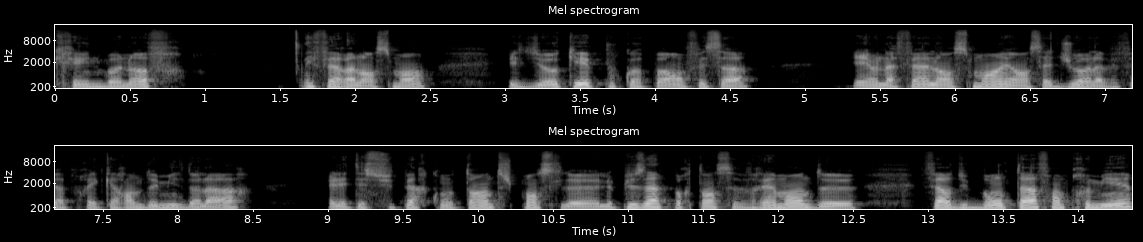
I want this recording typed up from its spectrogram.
créer une bonne offre et faire un lancement. Je dis, OK, pourquoi pas, on fait ça. Et on a fait un lancement et en 7 jours, elle avait fait à peu près 42 000 dollars. Elle était super contente. Je pense le, le plus important, c'est vraiment de faire du bon taf en premier.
